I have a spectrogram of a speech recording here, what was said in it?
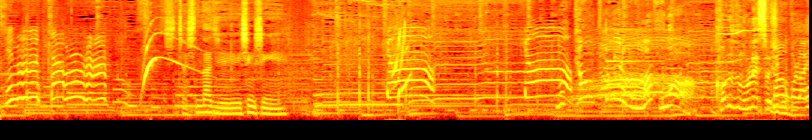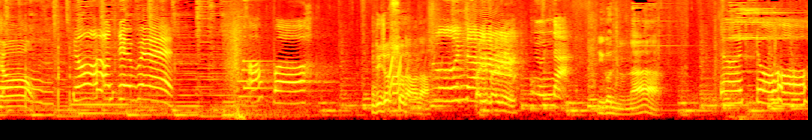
진우는 따르라. 진짜 신나지 싱싱이. 야! 야! 형 형이라 그런가? 우와 건우도 놀랬어 형 지금. 불러 형. 야, 집에. 아빠. 늦었어 나와나. 누나. 빨리 빨리. 누나. 이건 누나. 나도.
